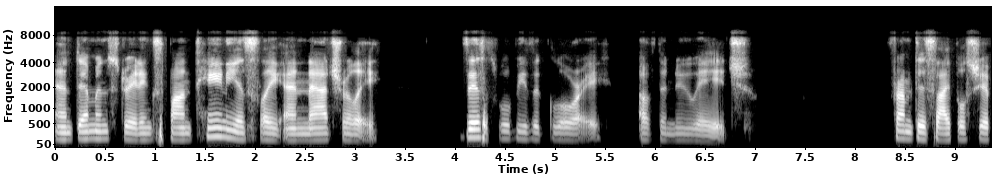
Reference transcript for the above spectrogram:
and demonstrating spontaneously and naturally, this will be the glory of the New Age. From Discipleship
